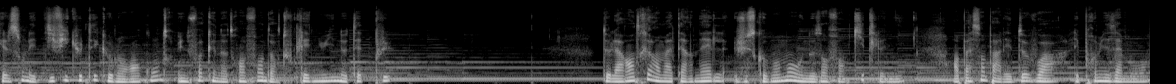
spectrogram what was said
Quelles sont les difficultés que l'on rencontre une fois que notre enfant dort toutes les nuits, ne tête plus? De la rentrée en maternelle jusqu'au moment où nos enfants quittent le nid, en passant par les devoirs, les premiers amours,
